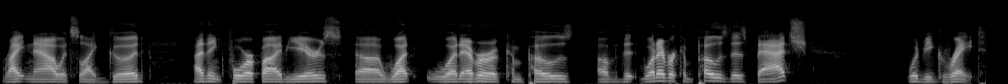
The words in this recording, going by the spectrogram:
Right now, it's like good. I think four or five years, uh, what whatever composed of the whatever composed this batch would be great.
